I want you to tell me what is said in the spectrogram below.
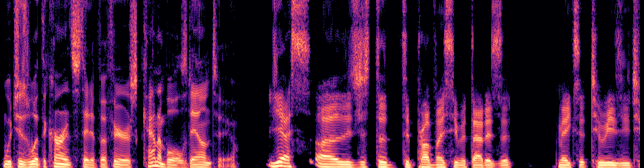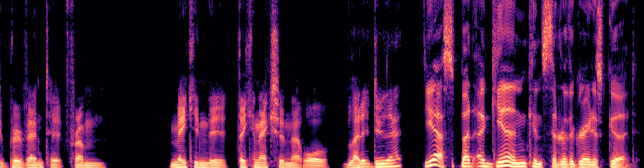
which is what the current state of affairs kind of boils down to. Yes. Uh, just the, the problem I see with that is it makes it too easy to prevent it from making the, the connection that will let it do that. Yes. But again, consider the greatest good.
